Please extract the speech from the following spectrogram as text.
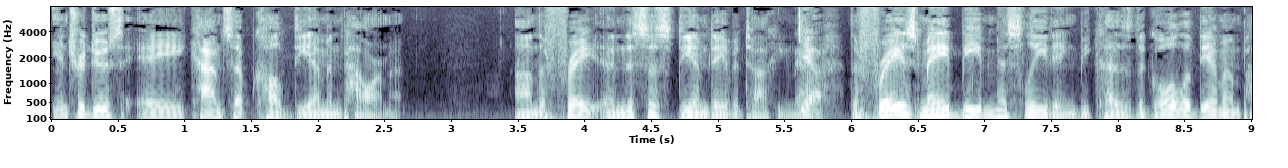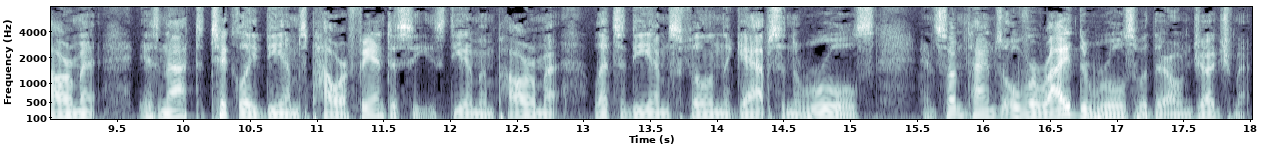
introduce a concept called DM empowerment. Um, the phrase, and this is DM David talking now. Yeah. The phrase may be misleading because the goal of DM empowerment is not to tickle a DM's power fantasies. DM empowerment lets DMs fill in the gaps in the rules and sometimes override the rules with their own judgment.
